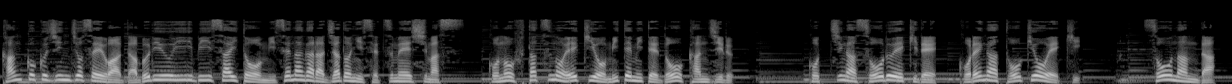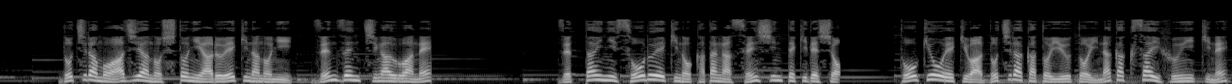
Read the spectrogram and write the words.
韓国人女性は WEB サイトを見せながらジャドに説明します。この2つの駅を見てみてどう感じるこっちがソウル駅で、これが東京駅。そうなんだ。どちらもアジアの首都にある駅なのに、全然違うわね。絶対にソウル駅の方が先進的でしょ。東京駅はどちらかというと田舎臭い雰囲気ね。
